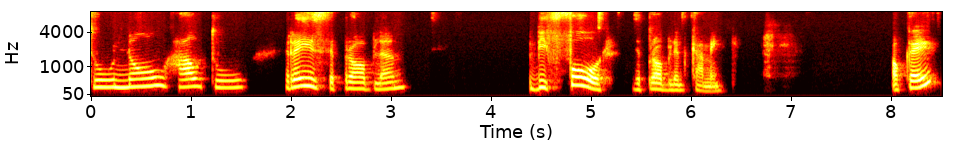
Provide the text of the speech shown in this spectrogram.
to know how to raise the problem before the problem coming. Okay?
